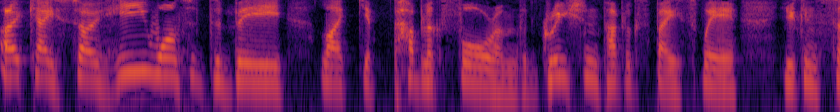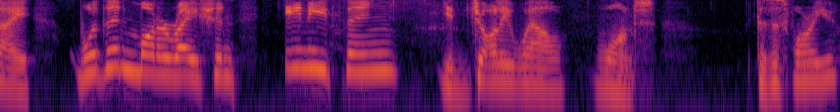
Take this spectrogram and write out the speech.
Okay, so he wants it to be like your public forum, the Grecian public space, where you can say, within moderation, anything you jolly well want. Does this worry you?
